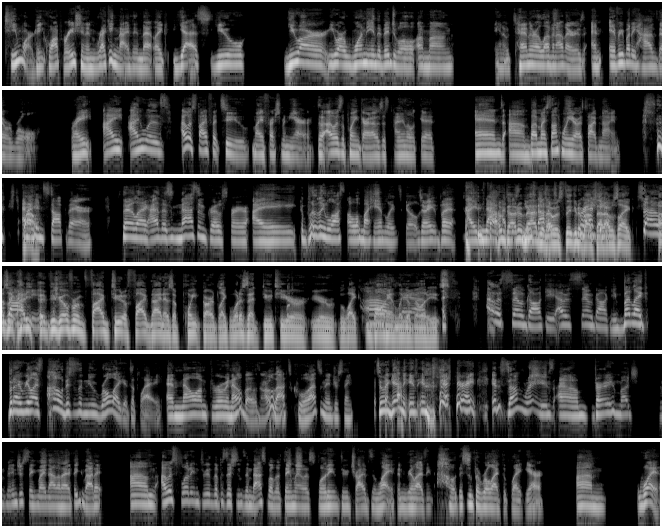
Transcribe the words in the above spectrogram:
teamwork and cooperation and recognizing that like, yes, you, you are, you are one individual among you know, 10 or 11 others and everybody has their role, right? I, I was, I was five foot two my freshman year. So I was a point guard. I was this tiny little kid. And, um, by my sophomore year, I was five nine and wow. I didn't stop there. So like I had this massive growth spurt. I completely lost all of my handling skills, right? But I now I would imagine. I was thinking about that. I was like, so I was like, how do you, if you go from five two to five nine as a point guard, like what does that do to your, your like ball oh, handling man. abilities? I was so gawky. I was so gawky. But like, but I realized, oh, this is a new role I get to play. And now I'm throwing elbows. Oh, that's cool. That's an interesting. So again, in, in, right, in some ways, um, very much interesting right now that I think about it. Um, I was floating through the positions in basketball the same way I was floating through tribes in life and realizing, oh, this is the role I have to play here. Um, what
